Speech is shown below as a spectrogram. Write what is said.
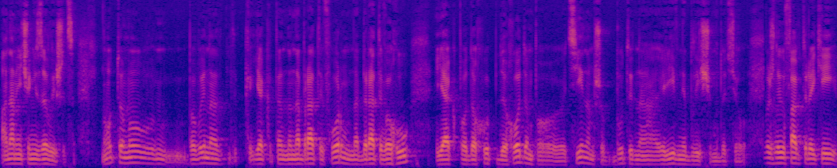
а нам нічого не залишиться. Ну тому повинна як набрати форму, набирати вагу, як по доходам, по цінам, щоб бути на рівні ближчому до цього. Важливий фактор, який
